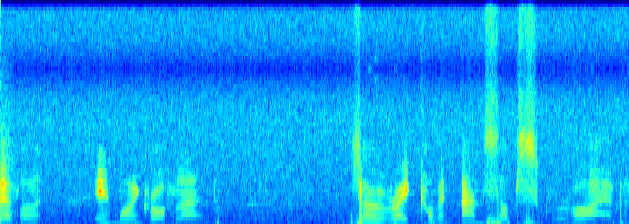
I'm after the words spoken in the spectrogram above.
ever in Minecraft land. So rate, comment and subscribe.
